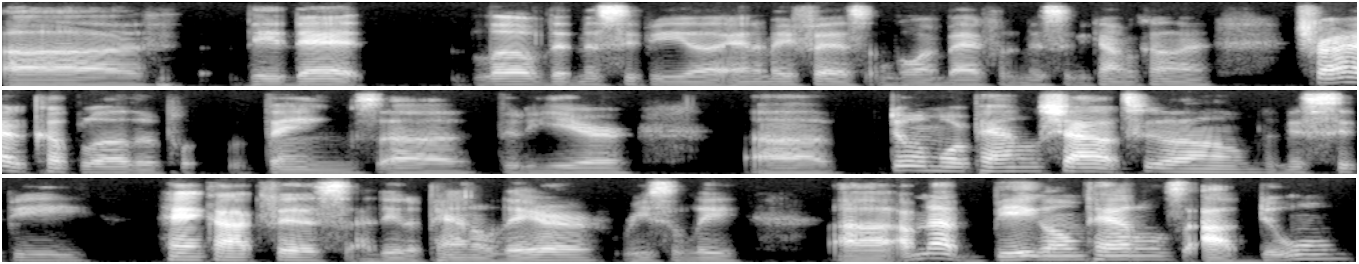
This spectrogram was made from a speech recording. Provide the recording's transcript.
Uh, did that. Love the Mississippi uh, Anime Fest. I'm going back for the Mississippi Comic Con. Tried a couple of other things uh, through the year uh, doing more panels. Shout out to um the Mississippi Hancock Fest. I did a panel there recently. Uh, I'm not big on panels. I'll do them,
